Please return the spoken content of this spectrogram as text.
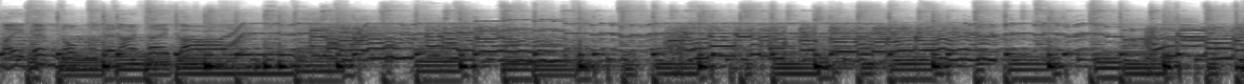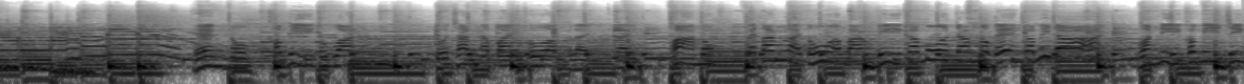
ไปแข่งนกจะได้เทกา ไปทั่วไกลไกลพานกไปตั้งหลายตัวบางทีก็มัวจำนกเองก็ไม่ได้ วันนี้เขามีจริง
